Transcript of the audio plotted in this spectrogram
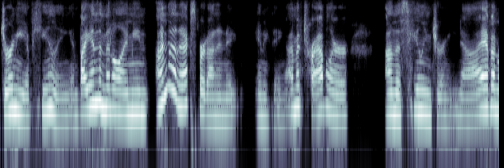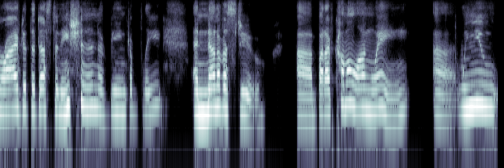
journey of healing. And by in the middle, I mean I'm not an expert on any, anything. I'm a traveler on this healing journey. Now, I haven't arrived at the destination of being complete, and none of us do. Uh, but I've come a long way. Uh, when you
